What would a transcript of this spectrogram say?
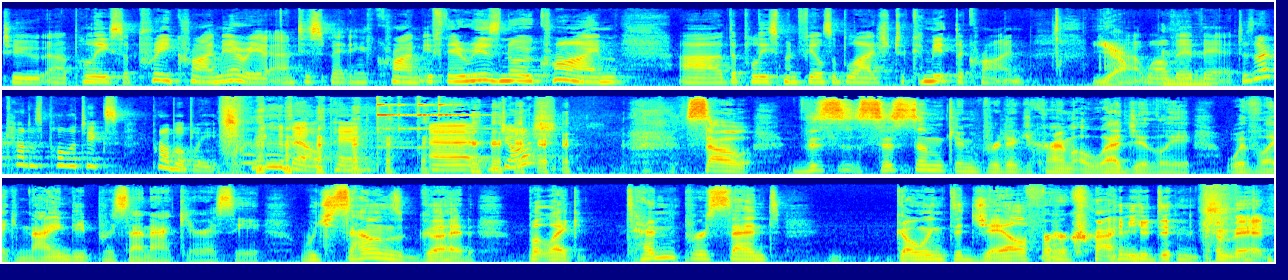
to uh, police a pre crime area anticipating a crime, if there is no crime, uh, the policeman feels obliged to commit the crime. Yeah. Uh, while they're there. Does that count as politics? Probably. Ring the bell, Ped. Uh, Josh? So this system can predict crime allegedly with like 90% accuracy, which sounds good, but like 10% going to jail for a crime you didn't commit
